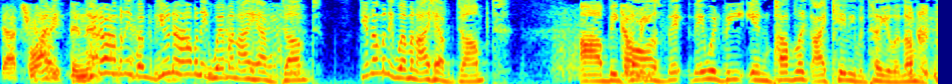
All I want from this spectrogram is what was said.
That's right. I mean, do you know how many women? Do you know how many women I have dumped? Do you know how many women I have dumped Uh, because they, they would be in public. I can't even tell you the number.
